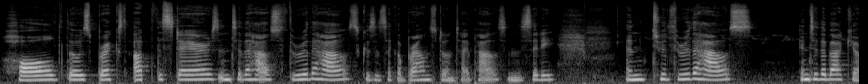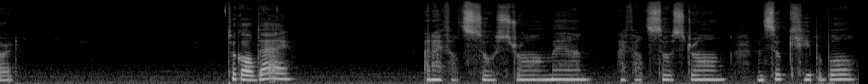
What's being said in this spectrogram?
hauled those bricks up the stairs into the house, through the house, because it's like a brownstone type house in the city, and to through the house into the backyard. Took all day. And I felt so strong, man. I felt so strong and so capable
